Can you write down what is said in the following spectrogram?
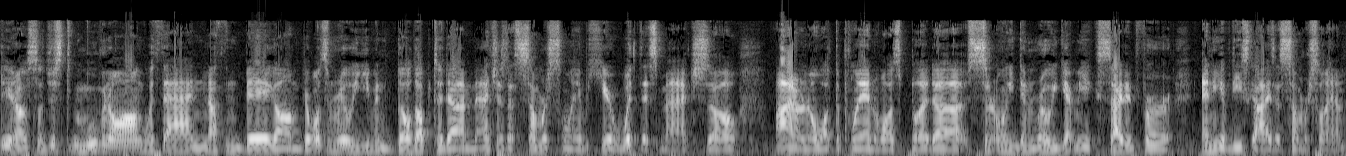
you know, so just moving along with that, nothing big. Um, there wasn't really even build up to the matches at SummerSlam here with this match. So I don't know what the plan was, but uh, certainly didn't really get me excited for any of these guys at SummerSlam.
